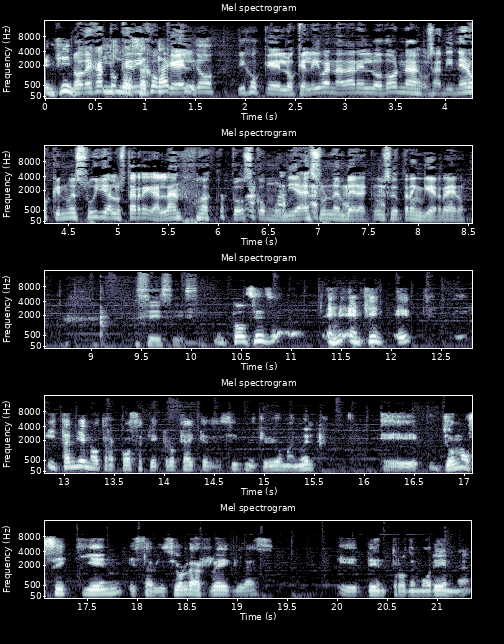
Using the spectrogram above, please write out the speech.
en fin. No, deja tú que dijo que él no, dijo que lo que le iban a dar él lo dona, o sea, dinero que no es suyo, ya lo está regalando a dos comunidades, una en Veracruz y otra en Guerrero. Sí, sí, sí. Entonces, en, fin, eh, y también otra cosa que creo que hay que decir, mi querido Manuel, eh, yo no sé quién estableció las reglas eh, dentro de Morena,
